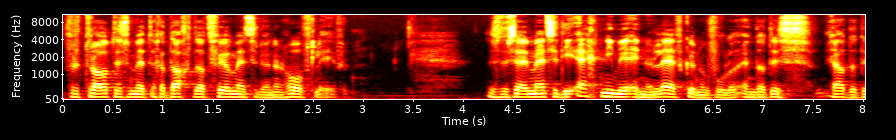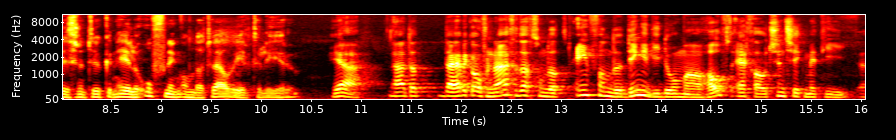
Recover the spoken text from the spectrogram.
vertrouwd is met de gedachte dat veel mensen in hun hoofd leven. Dus er zijn mensen die echt niet meer in hun lijf kunnen voelen. En dat is, ja, dat is natuurlijk een hele oefening om dat wel weer te leren. Ja, Nou, dat, daar heb ik over nagedacht, omdat een van de dingen die door mijn hoofd echoot sinds ik met die uh,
